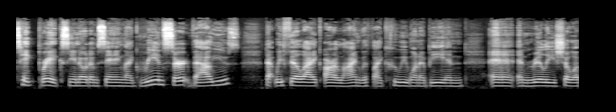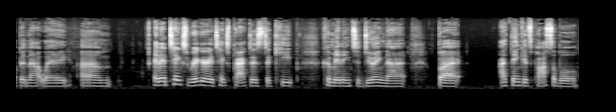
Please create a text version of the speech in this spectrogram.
take breaks, you know what I'm saying? Like reinsert values that we feel like are aligned with like who we want to be and and and really show up in that way. Um and it takes rigor, it takes practice to keep committing to doing that, but I think it's possible.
